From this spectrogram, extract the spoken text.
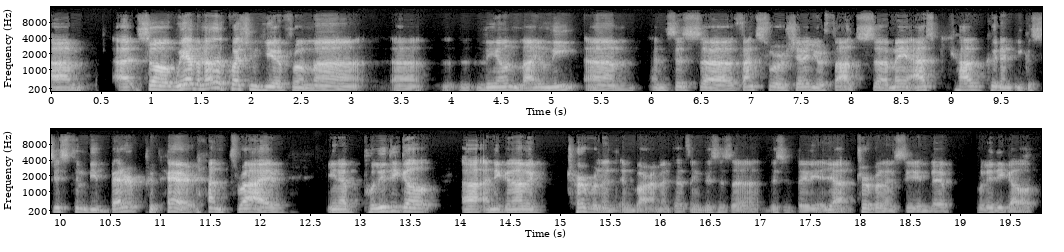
Um, uh, so we have another question here from uh, uh, Leon Lion Lee, um, and says, uh, "Thanks for sharing your thoughts. Uh, may I ask, how could an ecosystem be better prepared and thrive in a political uh, and economic turbulent environment?" I think this is a this is the yeah turbulency in the political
